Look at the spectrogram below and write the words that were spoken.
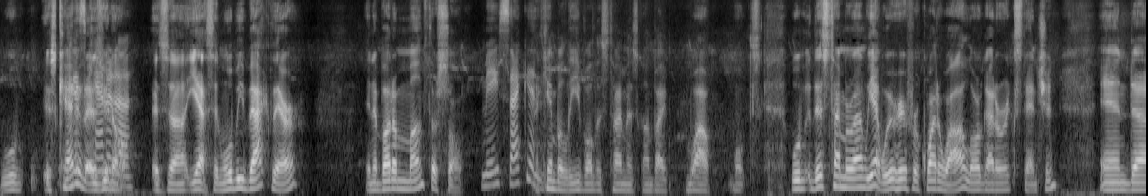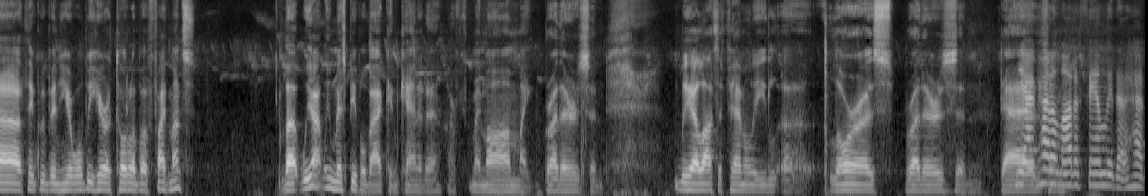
will, is Canada, as you know. Canada. It's uh, yes, and we'll be back there in about a month or so. May second. I can't believe all this time has gone by. Wow. Well, well, this time around, yeah, we were here for quite a while. Laura got her extension, and uh, I think we've been here. We'll be here a total of about five months. But we are, we miss people back in Canada. Our, my mom, my brothers, and we got lots of family. Uh, Laura's brothers and dads. Yeah, I've had a lot of family that have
